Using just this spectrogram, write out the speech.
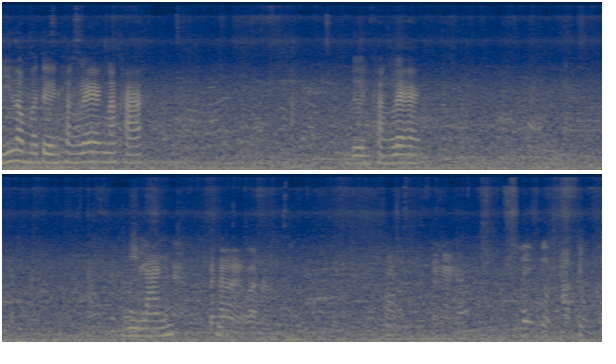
นี่เรามาเดินครั้งแรกนะคะ เดินครั้งแรก มีร้านไปทางไหนก่อนนะค่ะเล็กเกือบทับสิบค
